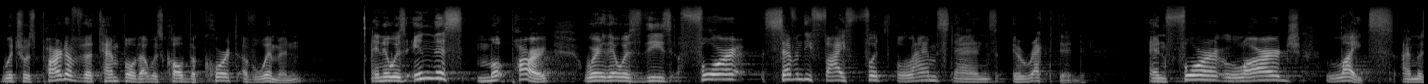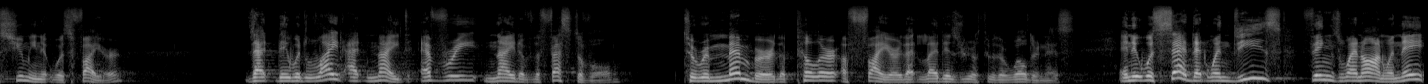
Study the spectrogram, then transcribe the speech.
which was part of the temple that was called the court of women. And it was in this part where there was these four 75 foot lampstands erected and four large lights, I'm assuming it was fire, that they would light at night every night of the festival to remember the pillar of fire that led Israel through the wilderness. And it was said that when these things went on, when they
